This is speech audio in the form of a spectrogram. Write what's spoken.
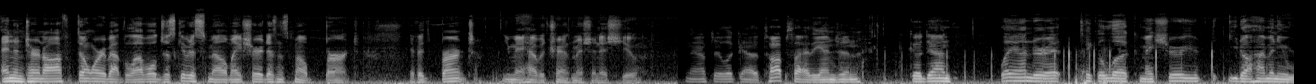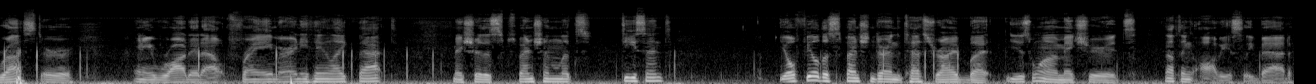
engine turned off, don't worry about the level, just give it a smell, make sure it doesn't smell burnt. If it's burnt, you may have a transmission issue. Now after looking at the top side of the engine, go down, lay under it, take a look, make sure you, you don't have any rust or any rotted out frame or anything like that. Make sure the suspension looks decent. You'll feel the suspension during the test drive, but you just want to make sure it's nothing obviously bad.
